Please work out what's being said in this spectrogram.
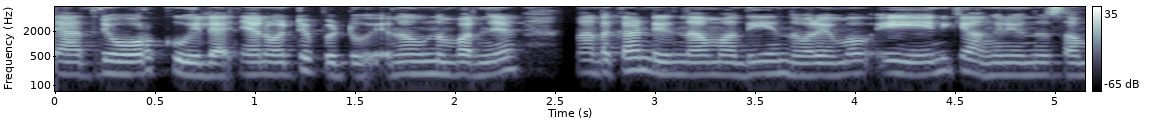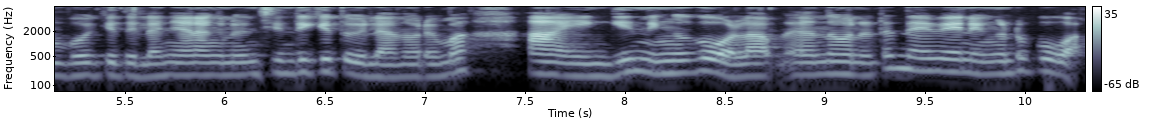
രാത്രി ഓർക്കൂല ഞാൻ ഒറ്റപ്പെട്ടു എന്നൊന്നും പറഞ്ഞ് നടക്കാണ്ടിരുന്നാൽ മതി എന്ന് പറയുമ്പോൾ ഏയ് എനിക്ക് അങ്ങനെയൊന്നും സംഭവിക്കത്തില്ല ഞാൻ അങ്ങനെയൊന്നും ചിന്തിക്കത്തുമില്ല എന്ന് പറയുമ്പോൾ ആ എങ്കിൽ നിങ്ങൾക്ക് കൊള്ളാം എന്ന് പറഞ്ഞിട്ട് ദേവേനെ അങ്ങോട്ട് പോവാം.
